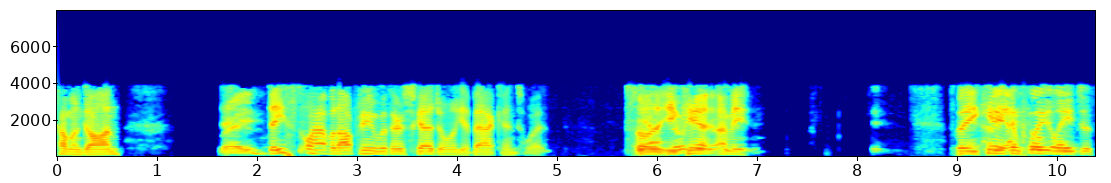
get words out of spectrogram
come and gone. Right. They still have an opportunity with their schedule to get back into it. So yeah, you no, can't. I mean, so you can't I mean, completely like, just.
